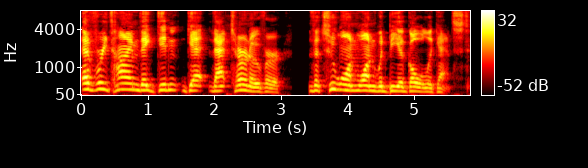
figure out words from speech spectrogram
every time they didn't get that turnover, the two on one would be a goal against.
